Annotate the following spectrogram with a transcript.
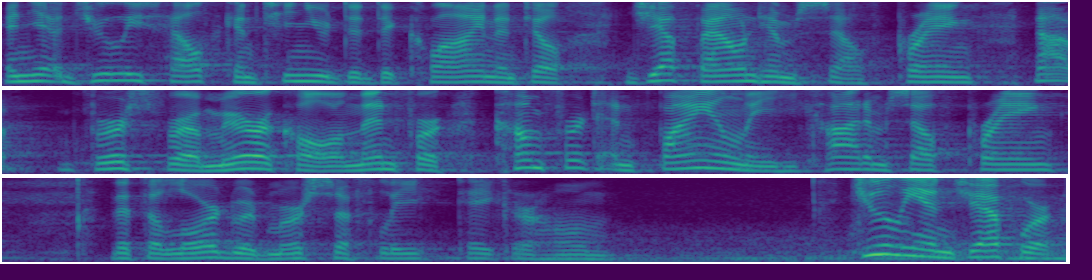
And yet Julie's health continued to decline until Jeff found himself praying not first for a miracle and then for comfort. And finally, he caught himself praying that the Lord would mercifully take her home. Julie and Jeff were,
